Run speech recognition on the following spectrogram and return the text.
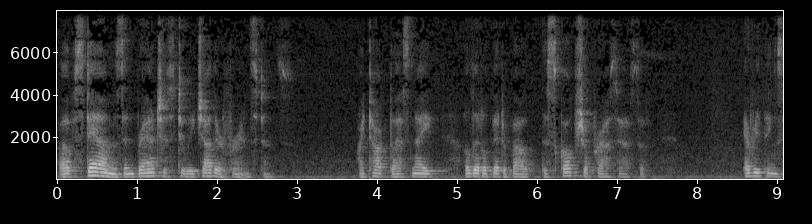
of stems and branches to each other, for instance. I talked last night a little bit about the sculptural process of everything's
